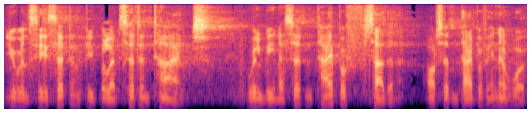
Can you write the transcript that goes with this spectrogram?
you will see certain people at certain times will be in a certain type of sadhana or certain type of inner work.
